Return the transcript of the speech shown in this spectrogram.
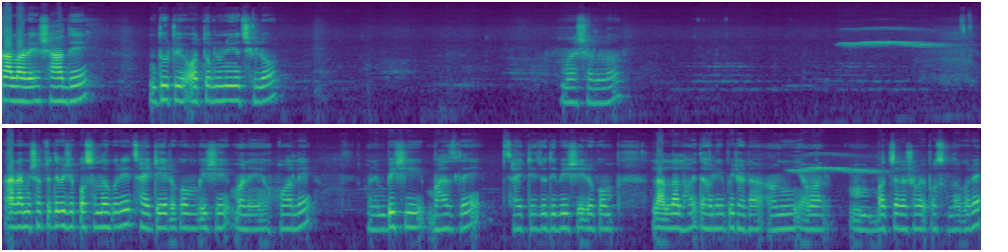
কালারে, স্বাদে দুটোই অতুলনীয় ছিল। মাশাল্লাহ আর আমি সবচেয়ে বেশি পছন্দ করি সাইডে এরকম বেশি মানে হওয়ালে মানে বেশি ভাজলে সাইডে যদি বেশি এরকম লাল লাল হয় তাহলে এই পিঠাটা আমি আমার বাচ্চারা সবাই পছন্দ করে।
